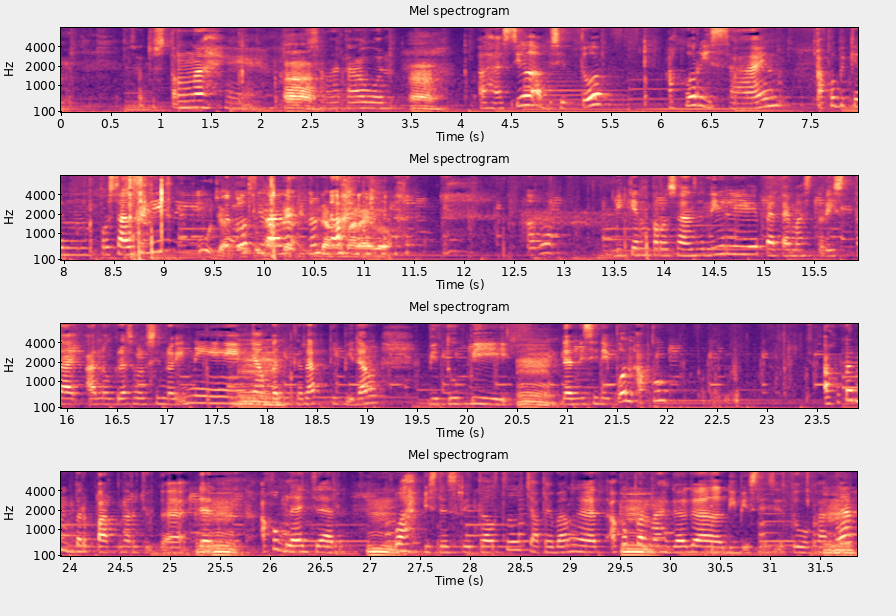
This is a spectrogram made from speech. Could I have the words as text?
satu setengah ya Ah. setengah tahun Ah. alhasil abis itu aku resign aku bikin perusahaan sendiri Uh, jatuh ditendang Nendang. kemarin lo. aku bikin perusahaan sendiri PT Masterista Anugerah Solusindo ini Hmm. yang bergerak di bidang B2B Hmm. dan di sini pun aku aku kan berpartner juga dan Hmm. aku belajar Hmm. wah bisnis retail tuh capek banget aku Hmm. pernah gagal di bisnis itu karena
